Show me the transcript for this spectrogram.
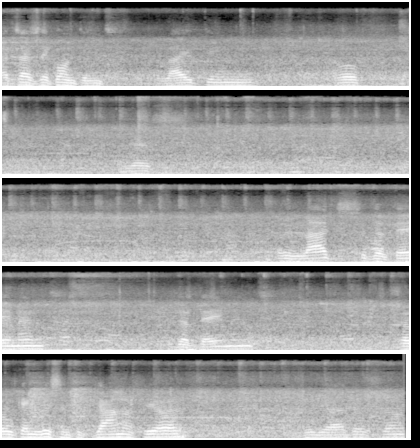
adjust the content, lighting, off. Yes. Relax, entertainment, entertainment. So we can listen to piano here, Julia Anderson.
